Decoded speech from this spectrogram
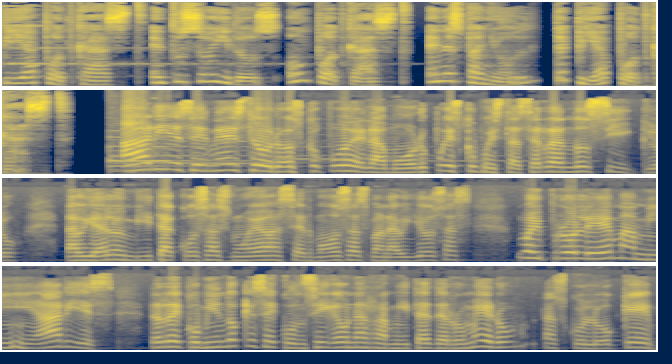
Pia Podcast, en tus oídos, un podcast en español de Pia Podcast. Aries en este horóscopo del amor, pues como está cerrando ciclo, la vida lo invita a cosas nuevas, hermosas, maravillosas. No hay problema, mi Aries. Le recomiendo que se consiga unas ramitas de romero, las coloque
